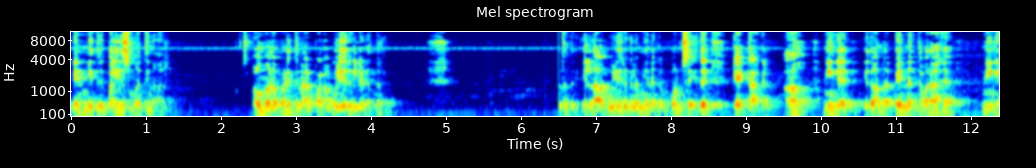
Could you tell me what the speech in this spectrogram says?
என் மீது பழியை சுமத்தினார் அவமானப்படுத்தினார் பல ஊழியர்களிடத்தில் இருந்தது. எல்லா ஊழியர்களும் எனக்கு போன் செய்து கேட்டார்கள். ஆ நீங்க ஏதோ அந்த பெண்ணை தவறாக நீங்க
